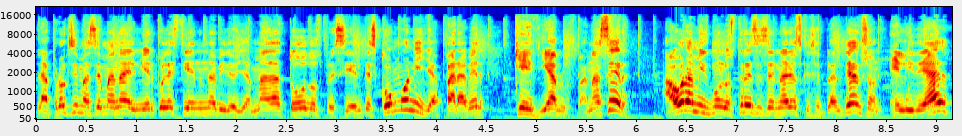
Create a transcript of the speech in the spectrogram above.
La próxima semana, el miércoles, tienen una videollamada todos los presidentes con Bonilla para ver qué diablos van a hacer. Ahora mismo los tres escenarios que se plantean son el ideal,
